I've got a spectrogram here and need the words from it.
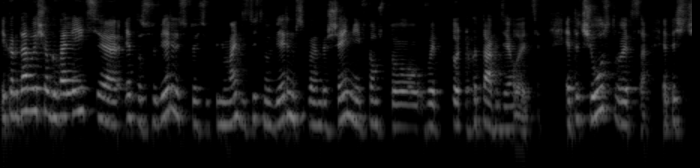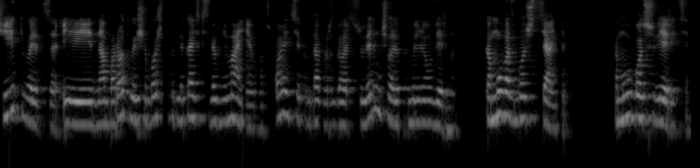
И когда вы еще говорите это с уверенностью, то есть вы понимаете, действительно уверены в своем решении и в том, что вы только так делаете, это чувствуется, это считывается, и наоборот, вы еще больше привлекаете к себе внимание. Вот вспомните, когда вы разговариваете с уверенным человеком или неуверенным, кому вас больше тянет? Кому вы больше верите.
